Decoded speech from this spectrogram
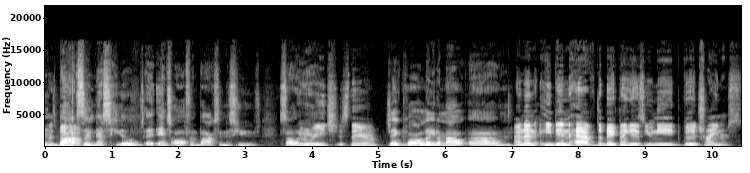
in That's off. boxing, that's huge. An inch off in boxing is huge. So The yeah, reach is there, Jake Paul laid him out. Um, and then he didn't have. The big thing is you need good trainers.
